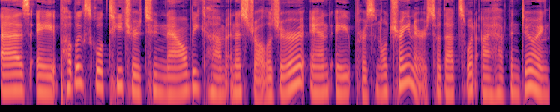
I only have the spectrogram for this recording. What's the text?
as a public school teacher to now become an astrologer and a personal trainer. So that's what I have been doing.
